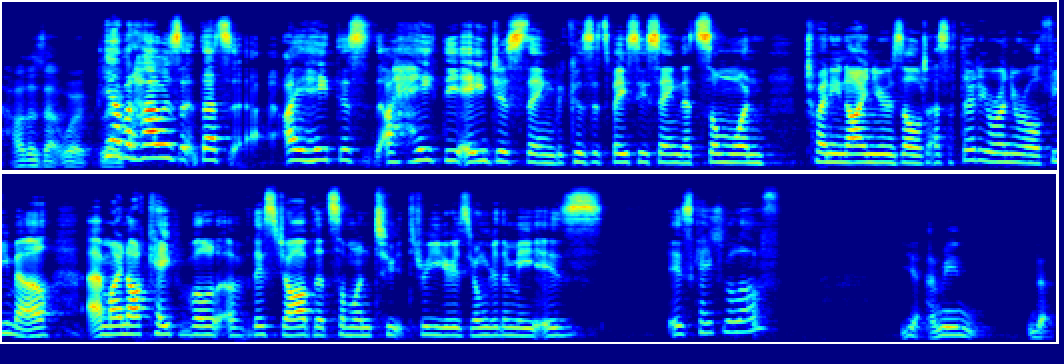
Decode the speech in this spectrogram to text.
how does that work? Like, yeah, but how is it? That's I hate this. I hate the ages thing because it's basically saying that someone 29 years old, as a 31 year old female, am I not capable of this job that someone two, three years younger than me is is capable of? Yeah, I mean, the,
